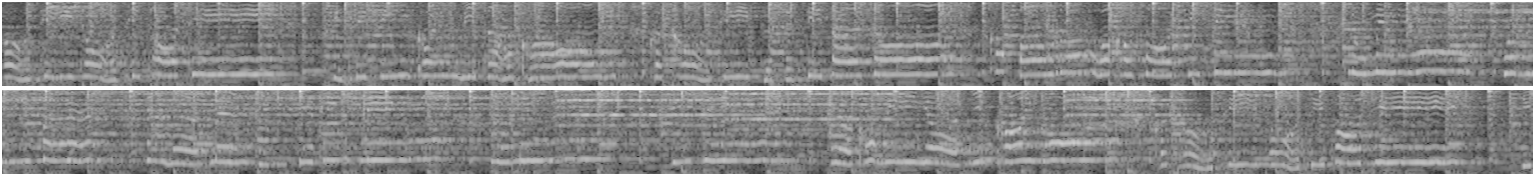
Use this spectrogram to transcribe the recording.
โทษที่โทษทีที่ไปสิงคนมีเจ้าของขอโทษทีเกือบจะตีตาจองเขาเป่าร้องว่าเขาโสดสิสิงหนูไม่รู้ว่ามีแฟนเป็นมาดแมนสุดชีพนิ่งๆหนูไม่รู้จริงๆว่าเขามียอดยิ่งคอยหวังขอโทษทีโทษทีโทษที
